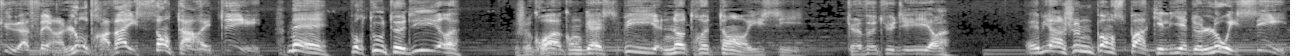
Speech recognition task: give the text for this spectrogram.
Tu as fait un long travail sans t'arrêter. Mais, pour tout te dire, je crois qu'on gaspille notre temps ici. Que veux-tu dire? Eh bien, je ne pense pas qu'il y ait de l'eau ici.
